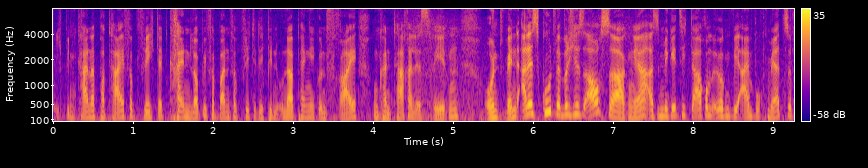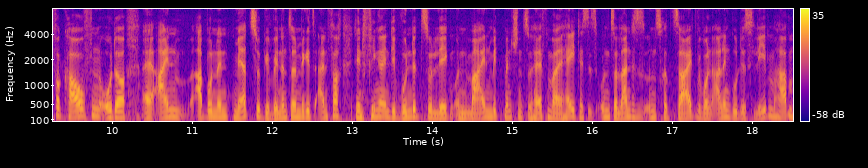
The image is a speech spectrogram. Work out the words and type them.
ich bin keiner Partei verpflichtet, keinem Lobbyverband verpflichtet. Ich bin unabhängig und frei und kann Tacheles reden. Und wenn alles gut wäre, würde ich es auch sagen. Ja? Also mir geht es nicht darum, irgendwie ein Buch mehr zu verkaufen oder äh, einen Abonnent mehr zu gewinnen, sondern mir geht es einfach, den Finger in die Wunde zu legen und meinen Mitmenschen zu helfen, weil hey, das ist unser Land, das ist unsere Zeit, wir wollen alle ein gutes Leben haben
